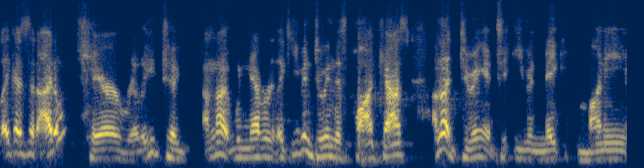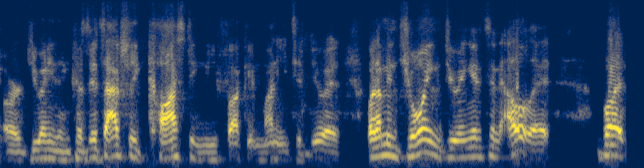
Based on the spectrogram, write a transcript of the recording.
like I said. I don't care really. To I'm not. We never like even doing this podcast. I'm not doing it to even make money or do anything because it's actually costing me fucking money to do it. But I'm enjoying doing it. It's an outlet. But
